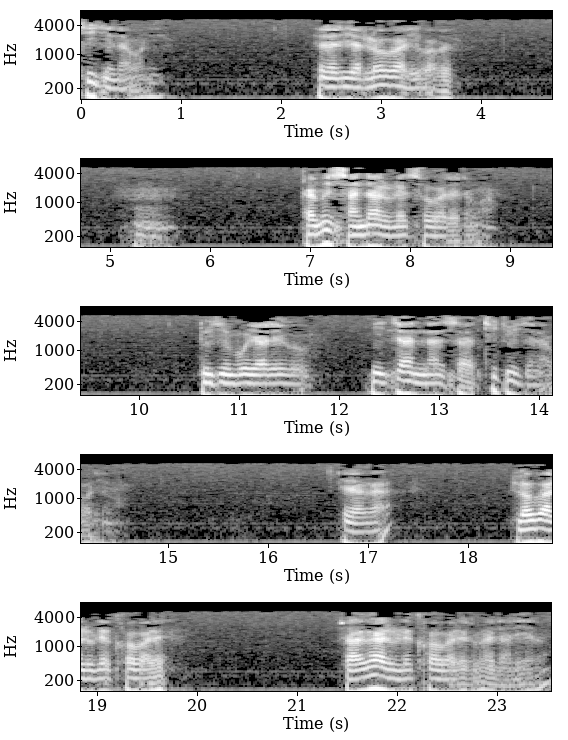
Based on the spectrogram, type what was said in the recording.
ထိကျင်တာပါလေအဲ့ဒါကြီးကလောဘတွေပါပဲဟွန်းကာမိသန္တာလို့လည်းဆိုရတယ်ဓမ္မလူကျင်ပေါ်ရာတွေကိုညီကြနာစားထိတွေ့ကျင်တာပါလေအဲ့ဒါကလောဘလို့လည်းခေါ်ပါလေရာဂလို့လည်းခေါ်ပါလေအဲ့ဒါတွေကတော့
